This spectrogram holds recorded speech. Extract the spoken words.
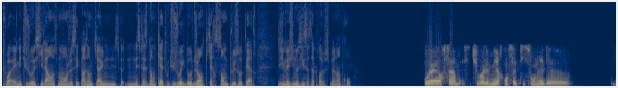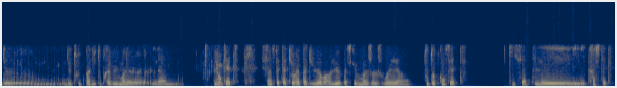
toi, mais tu joues aussi là en ce moment. Je sais que par exemple qu'il y a une, esp- une espèce d'enquête où tu joues avec d'autres gens qui ressemblent plus au théâtre. J'imagine aussi que ça s'approche de l'impro. Ouais, alors ça, tu vois, les meilleurs concepts, ils sont nés de, de, de trucs pas du tout prévus. Moi, le, la, l'enquête, c'est un spectacle qui aurait pas dû avoir lieu parce que moi, je jouais un tout autre concept qui s'appelait Crash Text.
